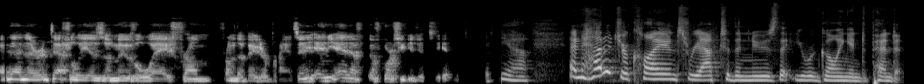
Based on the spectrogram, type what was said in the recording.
And then there definitely is a move away from from the bigger brands. And, and, and of, of course, you can just see it. Yeah. And how did your clients react to the news that you were going independent?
